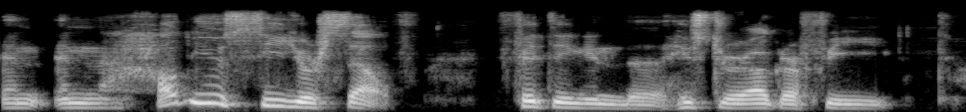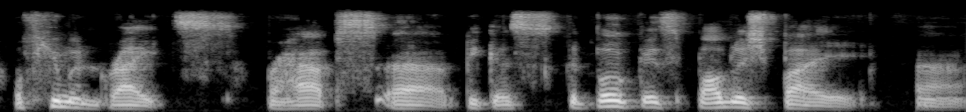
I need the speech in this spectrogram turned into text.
And and how do you see yourself fitting in the historiography of human rights perhaps uh, because the book is published by uh,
